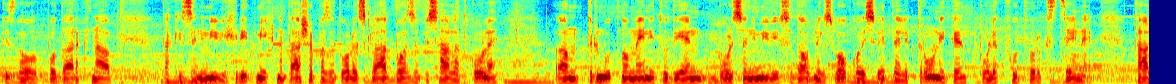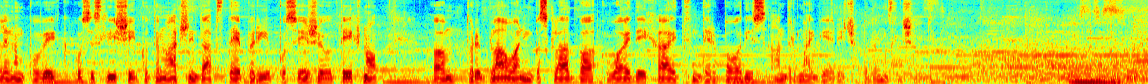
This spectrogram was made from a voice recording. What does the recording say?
ki je zelo podark na takih zanimivih ritmih. Nataša pa za tole skladbo zapisala takole. Um, trenutno meni tudi en bolj zanimivih sodobnih zvokov iz sveta elektronike, poleg footwork scene. Tale nam pove, kako se sliši, ko temačni dubsteperi posežejo tehno. Um, torej, Blavan in pa skladba Why They Hide Their Bodies Under My Garage. Pa da bomo slišali. takole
